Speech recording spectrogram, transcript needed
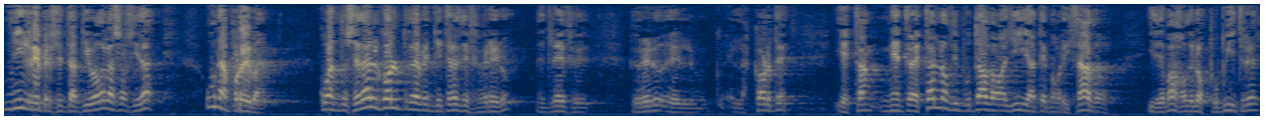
ni representativo de la sociedad. Una prueba cuando se da el golpe del 23 de febrero, de febrero en las Cortes, y están, mientras están los diputados allí atemorizados y debajo de los pupitres,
